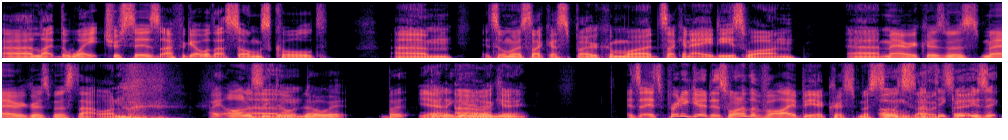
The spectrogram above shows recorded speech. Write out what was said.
uh, like the waitresses. I forget what that song's called. Um, it's almost like a spoken word. It's like an '80s one. Uh, Merry Christmas, Merry Christmas. That one. I honestly Um, don't know it, but yeah. then again, oh, I okay. mean, it's it's pretty good. It's one of the vibier Christmas oh, songs. it's, I, I think say. is it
